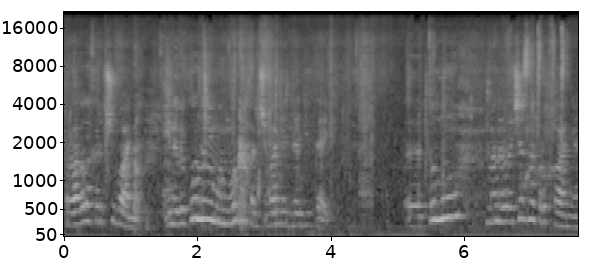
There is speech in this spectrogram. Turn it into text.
правила харчування і не виконуємо норми харчування для дітей. Е, Тому в мене величезне прохання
